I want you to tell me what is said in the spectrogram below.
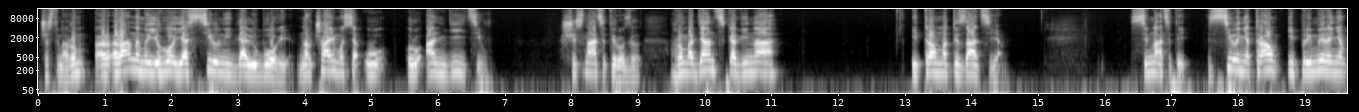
частина. Ранами його я зцілений для любові. Навчаємося у руандійців. 16 розділ. Громадянська війна і травматизація. 17. Зцілення травм і примирення в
